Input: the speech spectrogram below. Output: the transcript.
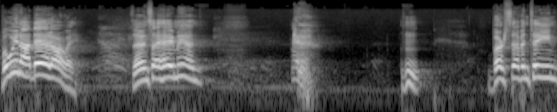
but we're not dead, are we? No. Then say, "Amen." Hmm. Verse 17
